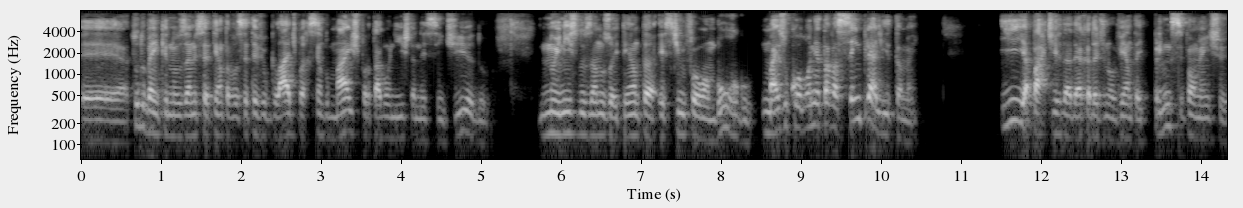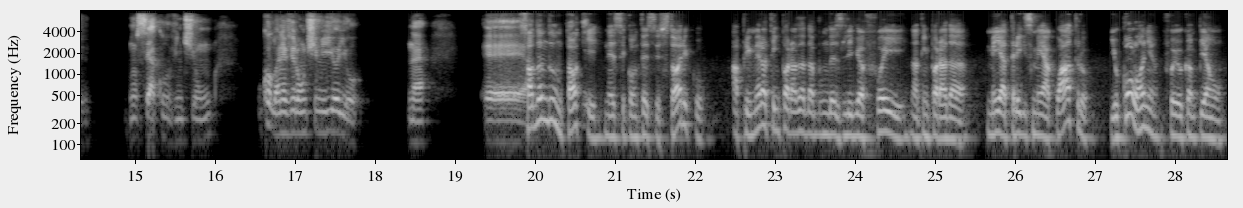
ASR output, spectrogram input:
É, tudo bem que nos anos 70 você teve o Gladbach sendo mais protagonista nesse sentido. No início dos anos 80, esse time foi o Hamburgo, mas o Colônia estava sempre ali também. E a partir da década de 90, e principalmente no século 21, o Colônia virou um time ioiô. Né? É... Só dando um toque nesse contexto histórico, a primeira temporada da Bundesliga foi na temporada 63-64 e o Colônia foi o campeão.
